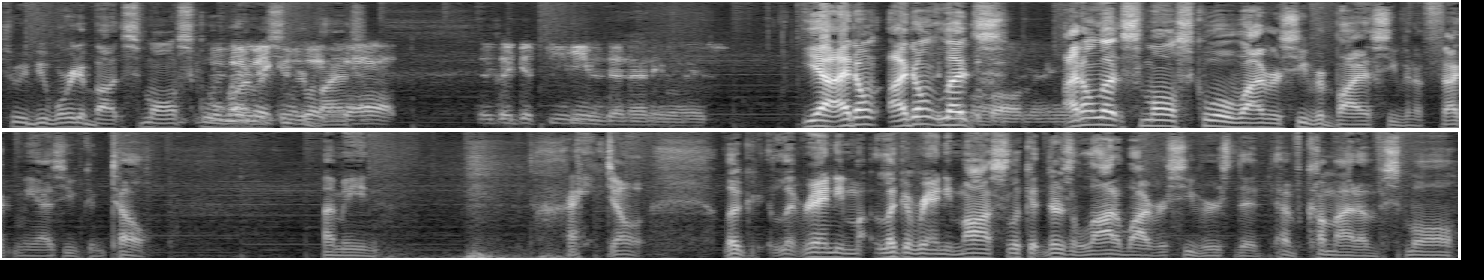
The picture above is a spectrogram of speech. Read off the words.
Should we be worried about small school wide receiver like bias? that. They, they get teams in anyways. Yeah, I don't. I don't let. I don't let small school wide receiver bias even affect me, as you can tell. I mean, I don't look. Look, Randy. Look at Randy Moss. Look at. There's a lot of wide receivers that have come out of small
